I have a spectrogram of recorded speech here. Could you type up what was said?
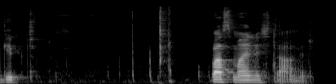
gibt. Was meine ich damit?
